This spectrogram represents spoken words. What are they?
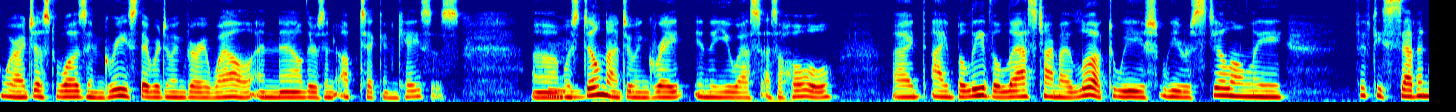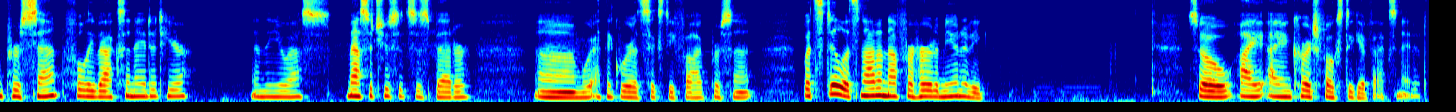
where I just was in Greece, they were doing very well, and now there's an uptick in cases. Um, mm. We're hmm. still not doing great in the U.S. as a whole. I, I believe the last time I looked, we we were still only 57% fully vaccinated here in the U.S. Massachusetts is better. Um, I think we're at 65%. But still, it's not enough for herd immunity. So I, I encourage folks to get vaccinated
